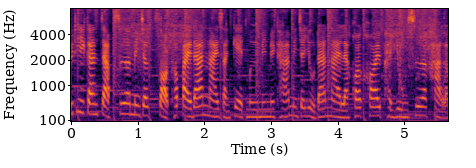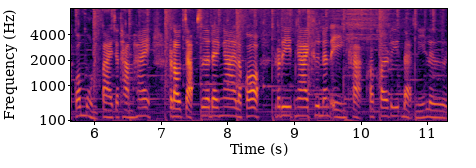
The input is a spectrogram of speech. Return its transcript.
วิธีการจับเสื้อมินจะสอดเข้าไปด้านในสังเกตมือมินไหมคะมินจะอยู่ด้านในและค่อยๆ พยุงเสื้อค่ะ แล้วก็หมุนไปจะทำให้เราจับเสื้อได้ง่าย แล้วก็รีดง่ายขึ้นนั่นเองค่ะ ค่อยๆ รีดแบบนี้เลย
